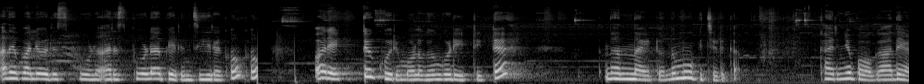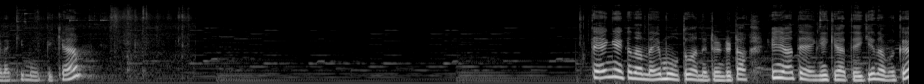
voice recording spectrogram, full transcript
അതേപോലെ ഒരു സ്പൂൺ അര സ്പൂണ് പെരുംജീരകവും ഒരെട്ട് കുരുമുളകും കൂടി ഇട്ടിട്ട് നന്നായിട്ടൊന്ന് മൂപ്പിച്ചെടുക്കാം. കരിഞ്ഞു പോകാതെ ഇളക്കി മൂപ്പിക്കാം. തേങ്ങയൊക്കെ നന്നായി മൂത്ത് വന്നിട്ടുണ്ട് കേട്ടോ ഇനി ആ തേങ്ങയ്ക്കകത്തേക്ക് നമുക്ക്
